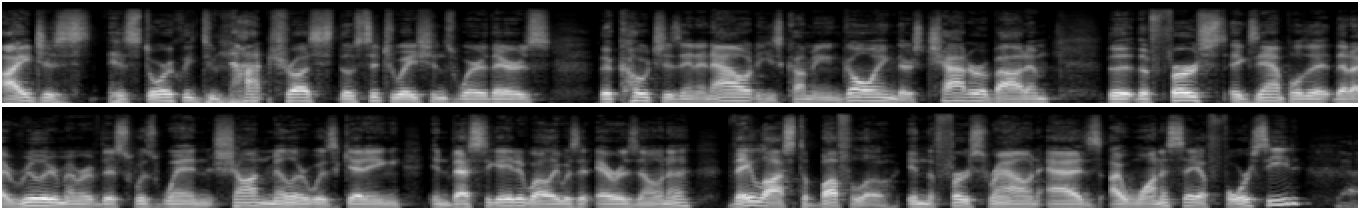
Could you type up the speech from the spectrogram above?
I just historically do not trust those situations where there's the coach is in and out, he's coming and going, there's chatter about him. The the first example that, that I really remember of this was when Sean Miller was getting investigated while he was at Arizona. They lost to Buffalo in the first round as I want to say a four seed. Yeah,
